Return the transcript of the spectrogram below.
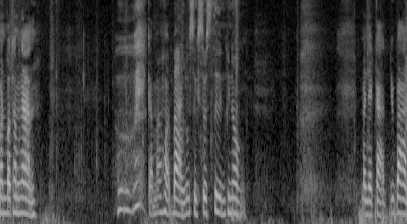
มันบ่ทำงานโอ้ยกลับมาหอดบ้านรู้สึกสดชื่นพี่น้อง บรรยากาศอยู่บ้าน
